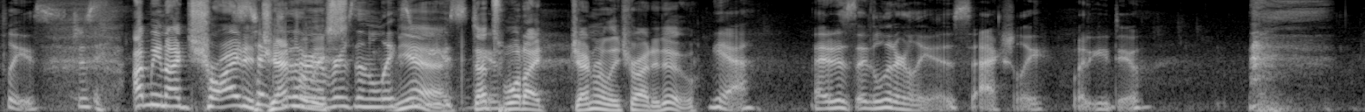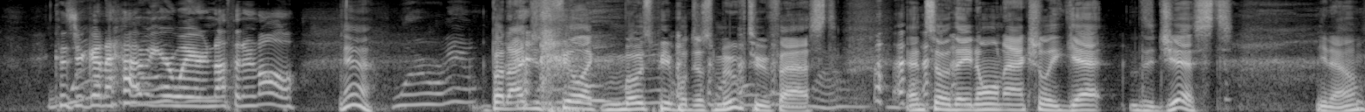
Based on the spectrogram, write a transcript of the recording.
please, just I mean, I try to Stick to the generally. rivers and the lakes you yeah, used to. that's what I generally try to do. yeah. It is. It literally is actually what you do. Because you're gonna have it your way or nothing at all. Yeah. But I just feel like most people just move too fast. And so they don't actually get the gist. You know,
